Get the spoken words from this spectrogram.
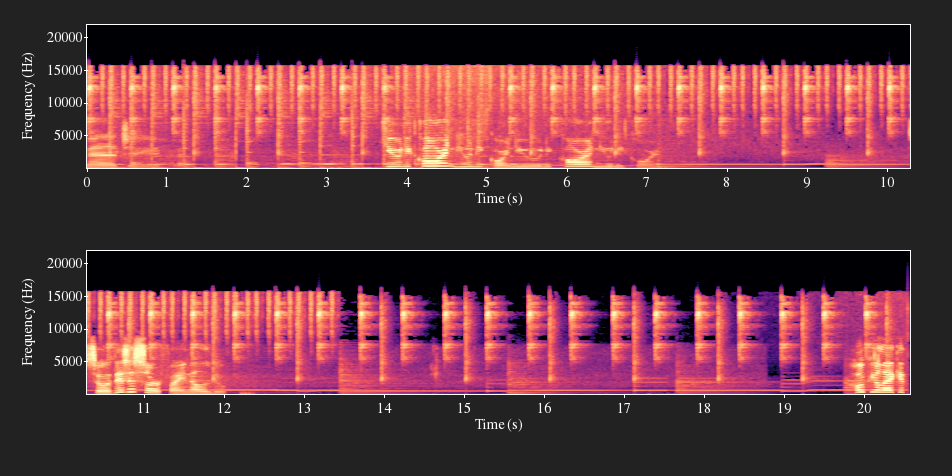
Magic. Unicorn, unicorn, unicorn, unicorn. So this is our final look. Hope you like it,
